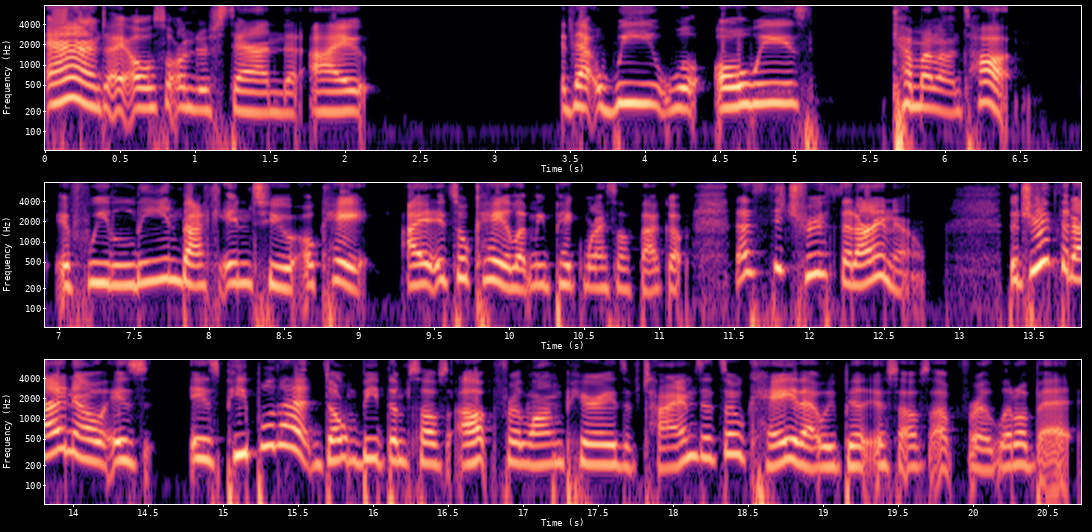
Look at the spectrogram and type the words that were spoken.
And I also understand that I that we will always come out on top if we lean back into okay, I it's okay, let me pick myself back up. That's the truth that I know. The truth that I know is is people that don't beat themselves up for long periods of times. It's okay that we beat ourselves up for a little bit.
